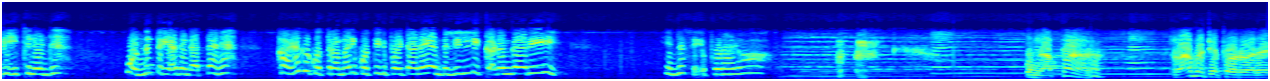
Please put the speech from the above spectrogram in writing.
பீச்ல இருந்து ஒண்ணும் தெரியாத எங்க அத்தான கழகு குத்துற மாதிரி கொத்திட்டு போயிட்டாலே அந்த லில்லி கடங்காரி. என்ன செய்ய போறாளோ? உங்க அப்பா ராபர்ட் எப்போ வருவாரு?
